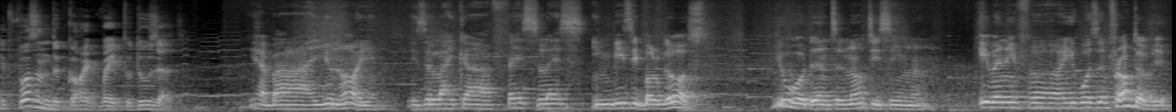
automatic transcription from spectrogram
It wasn't the correct way to do that. Yeah, but you know him. He's like a faceless, invisible ghost. You wouldn't notice him, even if uh, he was in front of you.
